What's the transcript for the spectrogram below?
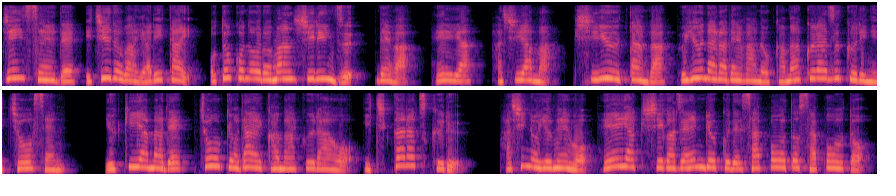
人生で一度はやりたい男のロマンシリーズでは、平野、橋山、岸優太が冬ならではの鎌倉作りに挑戦。雪山で超巨大鎌倉を一から作る。橋の夢を平野騎士が全力でサポートサポート。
